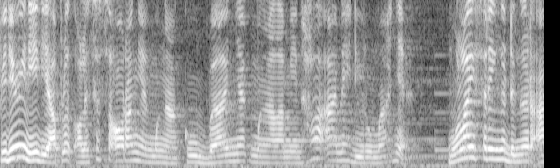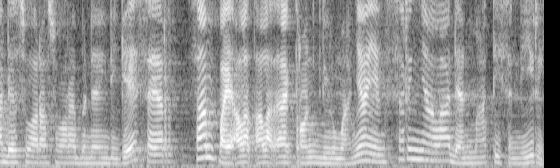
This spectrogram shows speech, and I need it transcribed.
Video ini diupload oleh seseorang yang mengaku banyak mengalami hal aneh di rumahnya. Mulai sering ngedengar ada suara-suara benda yang digeser, sampai alat-alat elektronik di rumahnya yang sering nyala dan mati sendiri.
